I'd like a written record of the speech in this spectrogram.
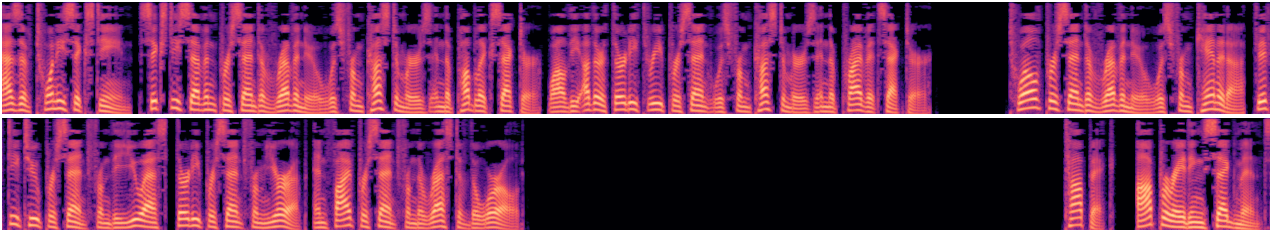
As of 2016, 67% of revenue was from customers in the public sector, while the other 33% was from customers in the private sector. 12% of revenue was from Canada, 52% from the US, 30% from Europe, and 5% from the rest of the world. Topic: Operating segments.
